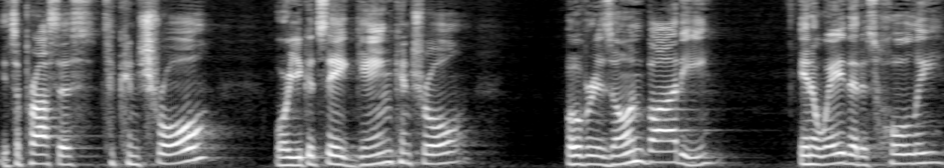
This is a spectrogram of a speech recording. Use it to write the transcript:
it's a process to control, or you could say gain control over his own body in a way that is holy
